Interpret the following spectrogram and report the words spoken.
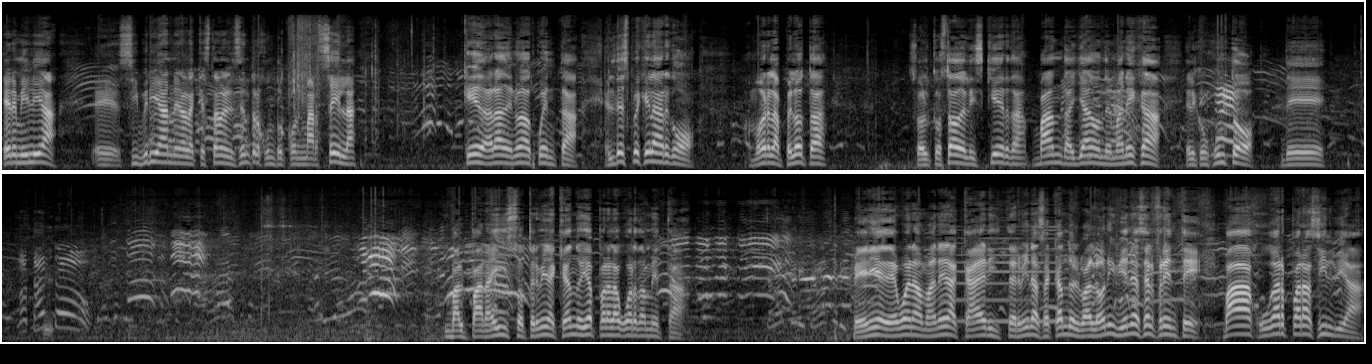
Era Emilia eh, era la que estaba en el centro junto con Marcela. Quedará de nueva cuenta el despeje largo. A mover la pelota sobre el costado de la izquierda, banda ya donde maneja el conjunto de Valparaíso, termina quedando ya para la guardameta. Venía de buena manera a caer y termina sacando el balón y viene hacia el frente. Va a jugar para Silvia.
